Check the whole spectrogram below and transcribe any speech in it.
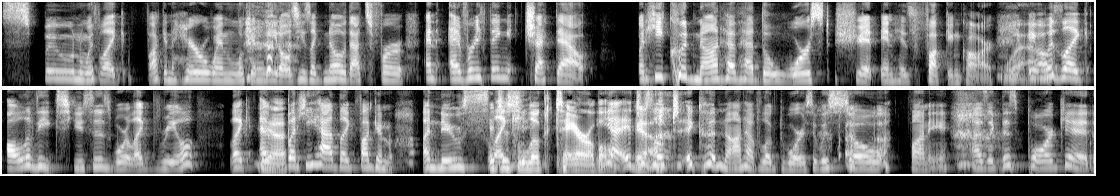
spoon with like fucking heroin looking needles. He's like, no, that's for, and everything checked out. But he could not have had the worst shit in his fucking car. It was like all of the excuses were like real. Like, ev- Yeah. but he had like fucking a noose. It like, just looked terrible. Yeah, it just looked. It could not have looked worse. It was so funny. I was like, this poor kid.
